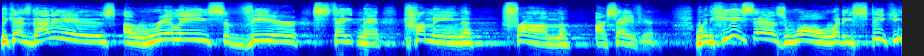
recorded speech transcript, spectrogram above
Because that is a really severe statement coming from our Savior. When he says, Woe, what he's speaking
